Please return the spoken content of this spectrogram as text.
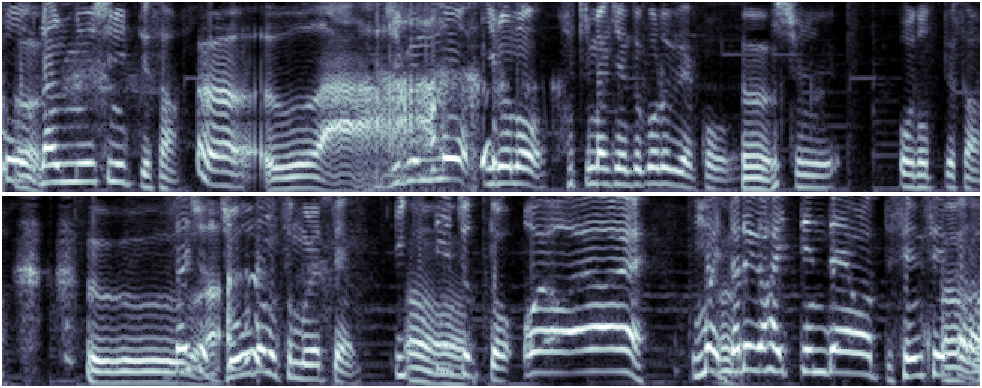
闘、ん。乱入しに行ってさ、あうわ自分の色の鉢巻きのところでこう、うん。一緒に踊ってさ、分最初は冗談のつもりやってん。行ってちょっと、おいおいおいお前誰が入ってんだよって先生から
